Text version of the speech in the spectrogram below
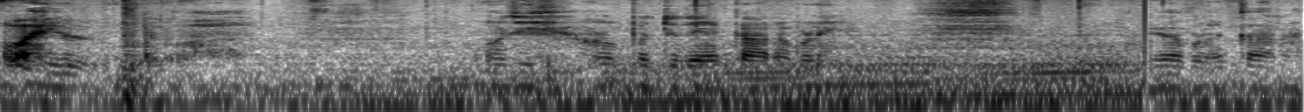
ਵਾਹਿਗੁਰੂ। ਉਹ ਜੀ, ਹੁਣ ਪੁੱਜਦੇ ਆ ਘਰ ਆਪਣੇ ਇਹ ਆਪਣਾ ਘਰ ਆ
